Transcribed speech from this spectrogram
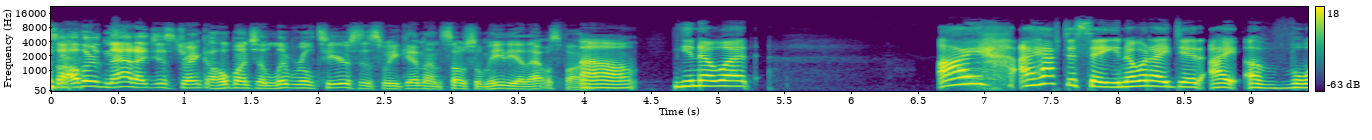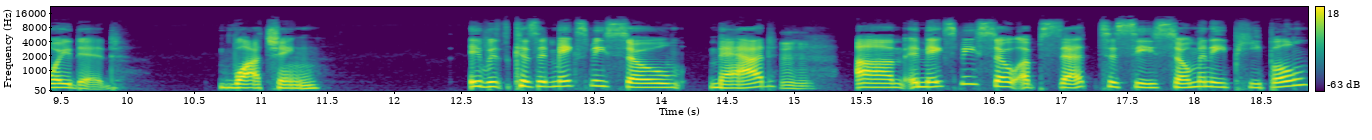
So other than that, I just drank a whole bunch of liberal tears this weekend on social media. That was fun. Oh, you know what? I I have to say, you know what I did? I avoided watching. It was because it makes me so mad. Mhm. Um, it makes me so upset to see so many people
